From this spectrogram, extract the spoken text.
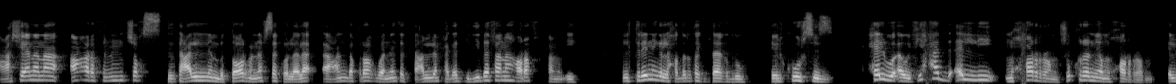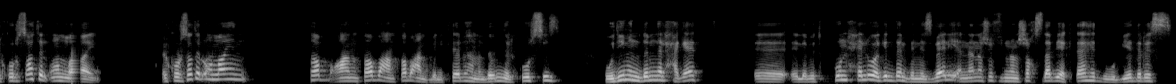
عشان أنا أعرف إن أنت شخص تتعلم بتطور من نفسك ولا لأ عندك رغبة إن أنت تتعلم حاجات جديدة فأنا هعرف اعمل إيه؟ ال training اللي حضرتك بتاخده الكورسز حلو قوي. في حد قال لي محرم شكرا يا محرم. الكورسات الاونلاين الكورسات الاونلاين طبعا طبعا طبعا بنكتبها من ضمن الكورسز ودي من ضمن الحاجات آه، اللي بتكون حلوة جدا بالنسبة لي إن أنا أشوف إن الشخص ده بيجتهد وبيدرس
